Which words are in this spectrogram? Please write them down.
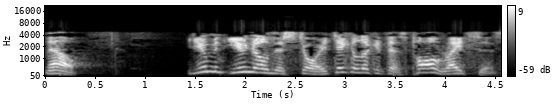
Now, you, you know this story. Take a look at this. Paul writes this.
